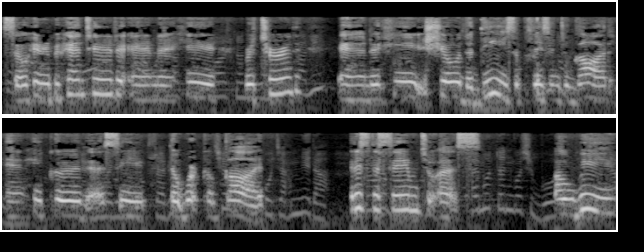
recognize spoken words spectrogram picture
so he repented and he returned and he showed the deeds pleasing to God and he could uh, see the work of God. It is the same to us. Uh, we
